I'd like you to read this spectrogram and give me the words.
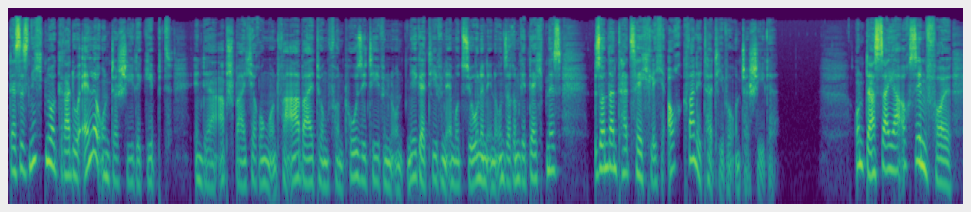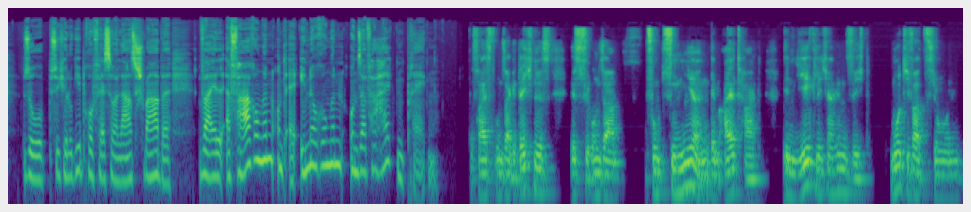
dass es nicht nur graduelle Unterschiede gibt in der Abspeicherung und Verarbeitung von positiven und negativen Emotionen in unserem Gedächtnis, sondern tatsächlich auch qualitative Unterschiede. Und das sei ja auch sinnvoll, so Psychologieprofessor Lars Schwabe, weil Erfahrungen und Erinnerungen unser Verhalten prägen. Das heißt, unser Gedächtnis ist für unser Funktionieren im Alltag in jeglicher Hinsicht Motivation,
